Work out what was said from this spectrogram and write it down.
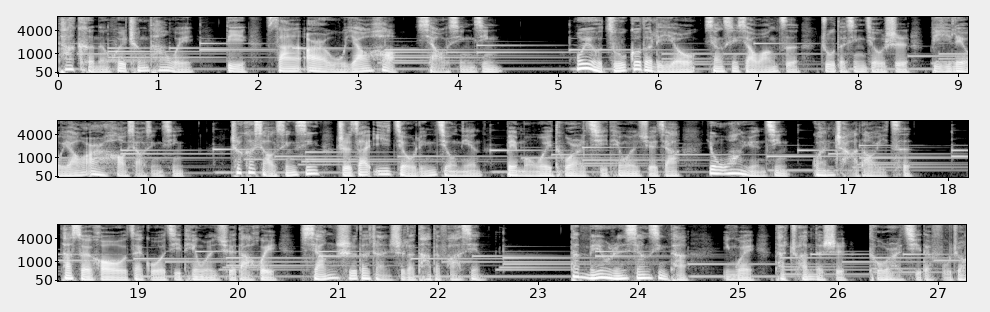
他可能会称它为第三二五幺号小行星。我有足够的理由相信小王子住的星球是 B 六幺二号小行星。这颗小行星只在一九零九年被某位土耳其天文学家用望远镜观察到一次。他随后在国际天文学大会详实地展示了他的发现，但没有人相信他，因为他穿的是土耳其的服装。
